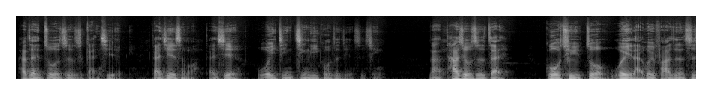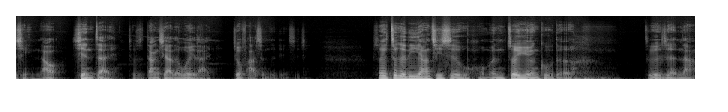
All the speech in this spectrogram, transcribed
他在做的就是感谢，感谢什么？感谢我已经经历过这件事情。那他就是在。过去做未来会发生的事情，然后现在就是当下的未来就发生这件事，所以这个力量其实我们最远古的这个人呐，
